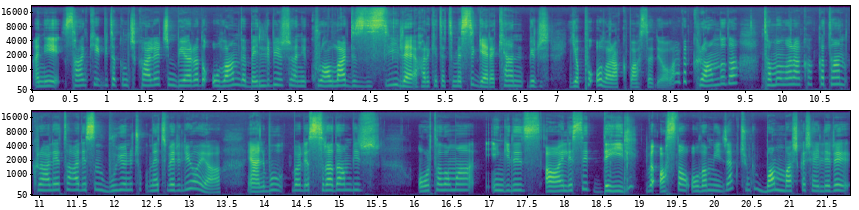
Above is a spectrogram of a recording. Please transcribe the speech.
hani sanki bir takım çıkarlar için bir arada olan ve belli bir hani kurallar dizisiyle hareket etmesi gereken bir yapı olarak bahsediyorlar ve Crown'da da tam olarak hakikaten kraliyet ailesinin bu yönü çok net veriliyor ya. Yani bu böyle sıradan bir ortalama İngiliz ailesi değil ve asla olamayacak. Çünkü bambaşka şeyleri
